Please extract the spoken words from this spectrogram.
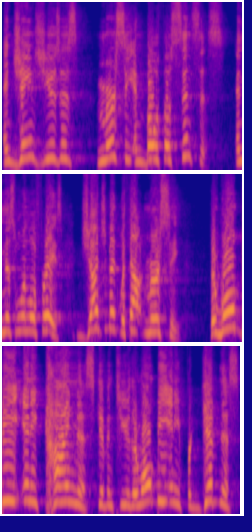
And James uses mercy in both those senses in this one little phrase judgment without mercy. There won't be any kindness given to you, there won't be any forgiveness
